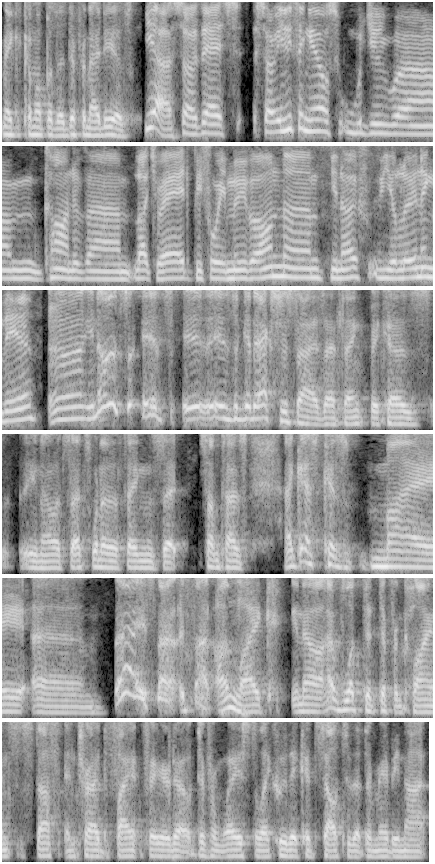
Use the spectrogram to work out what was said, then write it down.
Make it come up with the different ideas. Yeah. So that's so. Anything else would you um, kind of um, like to add before we move on? Um, you know, you're learning there. Uh, you know, it's it's it is a good exercise, I think, because you know it's that's one of the things that sometimes I guess because my um, eh, it's not it's not unlike you know I've looked at different clients and stuff and tried to find figured out different ways to like who they could sell to that they're maybe not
